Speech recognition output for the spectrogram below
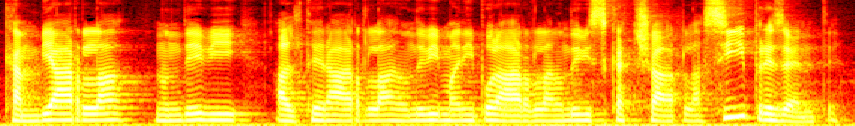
cambiarla, non devi alterarla, non devi manipolarla, non devi scacciarla. Sii presente.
